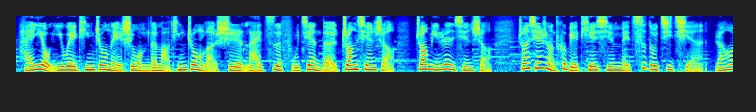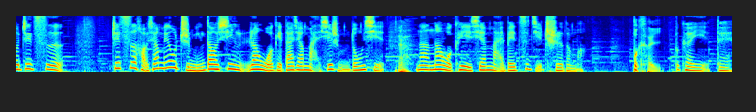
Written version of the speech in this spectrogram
还有一位听众呢，也是我们的老听众了，是来自福建的庄先生，庄明任先生。庄先生特别贴心，每次都寄钱，然后这次。这次好像没有指名道姓让我给大家买些什么东西，哎那那我可以先买杯自己吃的吗？不可以，不可以，对，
